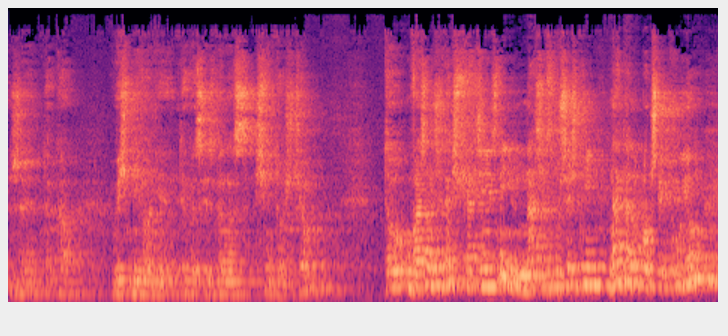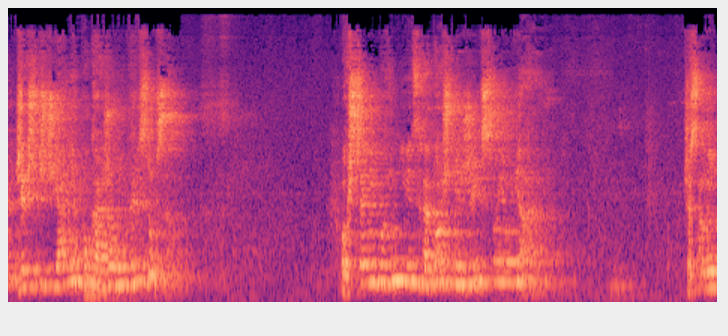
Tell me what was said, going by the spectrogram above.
Że taka wyśmiewanie tego, co jest dla nas świętością, to uważam, że tak świat się nie zmienił. Nasi współcześni nadal oczekują, że chrześcijanie pokażą im Chrystusa. Ochrzczeni powinni więc radośnie żyć swoją wiarą. Czasami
